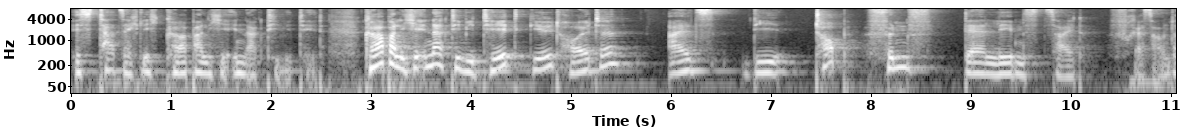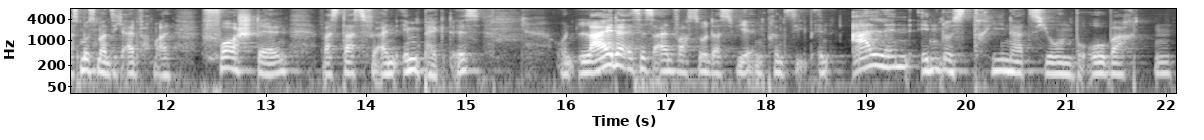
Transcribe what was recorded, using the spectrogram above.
ist tatsächlich körperliche Inaktivität. Körperliche Inaktivität gilt heute als die Top 5 der Lebenszeitfresser. Und das muss man sich einfach mal vorstellen, was das für ein Impact ist. Und leider ist es einfach so, dass wir im Prinzip in allen Industrienationen beobachten,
